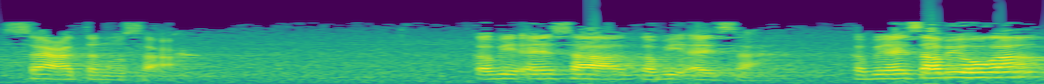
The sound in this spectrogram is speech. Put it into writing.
ساعتن و سا کبھی ایسا کبھی ایسا۔ کبھی ایسا بھی ہوگا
